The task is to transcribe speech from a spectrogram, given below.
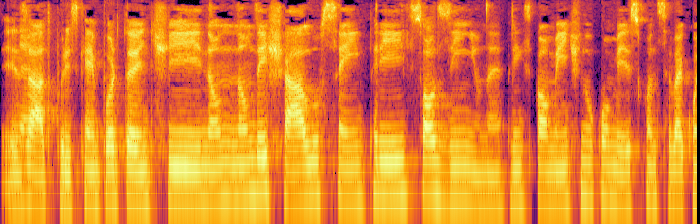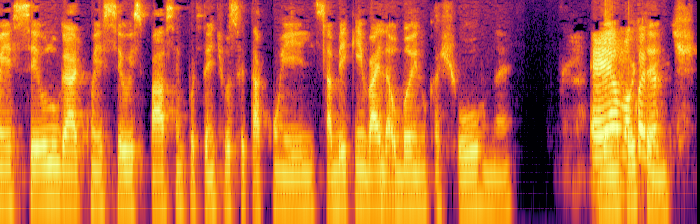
Exato, por isso que é importante não, não deixá-lo sempre sozinho, né? Principalmente no começo, quando você vai conhecer o lugar, conhecer o espaço, é importante você estar com ele, saber quem vai dar o banho no cachorro, né? É Bem uma importante. coisa.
